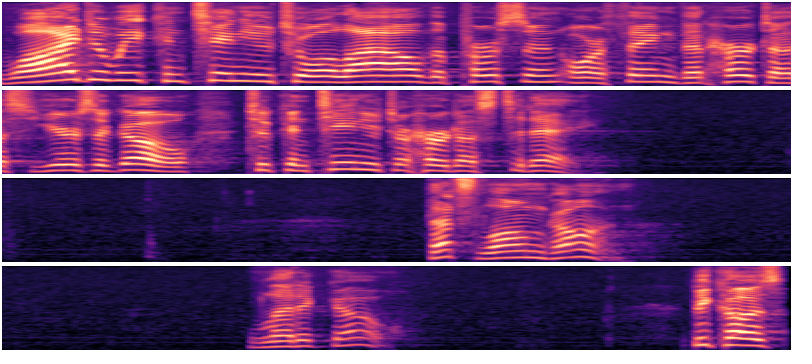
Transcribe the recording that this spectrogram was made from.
Why do we continue to allow the person or thing that hurt us years ago to continue to hurt us today? That's long gone. Let it go. Because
